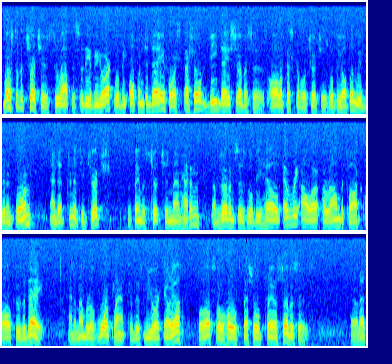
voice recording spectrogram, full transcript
Most of the churches throughout the city of New York will be open today for special D-Day services. All Episcopal churches will be open, we've been informed, and at Trinity Church, the famous church in Manhattan, observances will be held every hour around the clock all through the day and a number of war plants in this New York area will also hold special prayer services. Uh, that's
